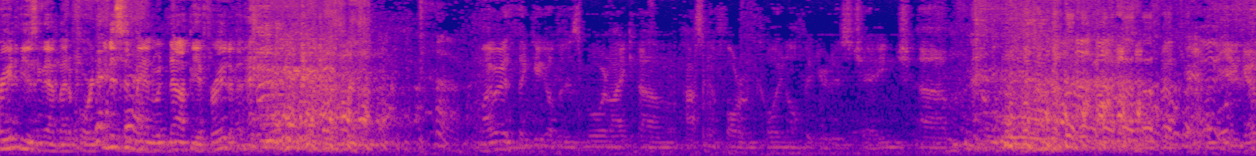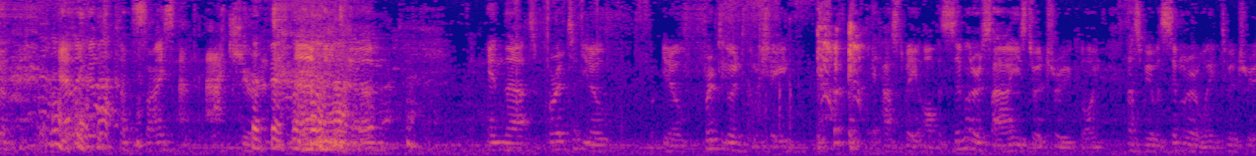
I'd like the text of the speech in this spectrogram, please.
afraid of using that metaphor an innocent man would not be afraid of it My way of thinking of it is more like um, passing a foreign coin off at your loose change. Um, there you go. Elegant, concise, and accurate. And, um, in that, for it to, you know, you know, for it to go into the machine, it has to be of a similar size to a true coin. It has to be of a similar weight to a true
